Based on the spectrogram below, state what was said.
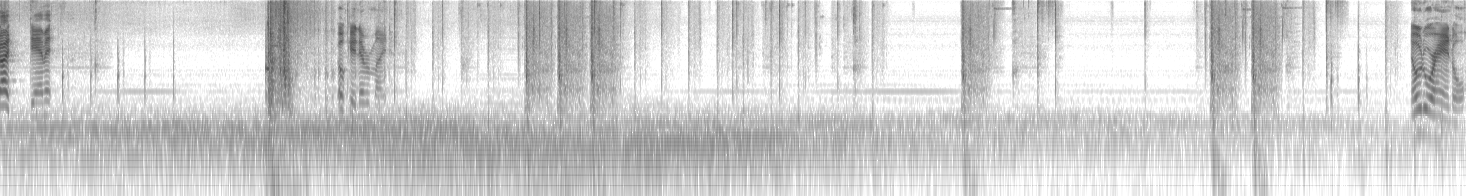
God damn it. Okay, never mind. No door handle.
